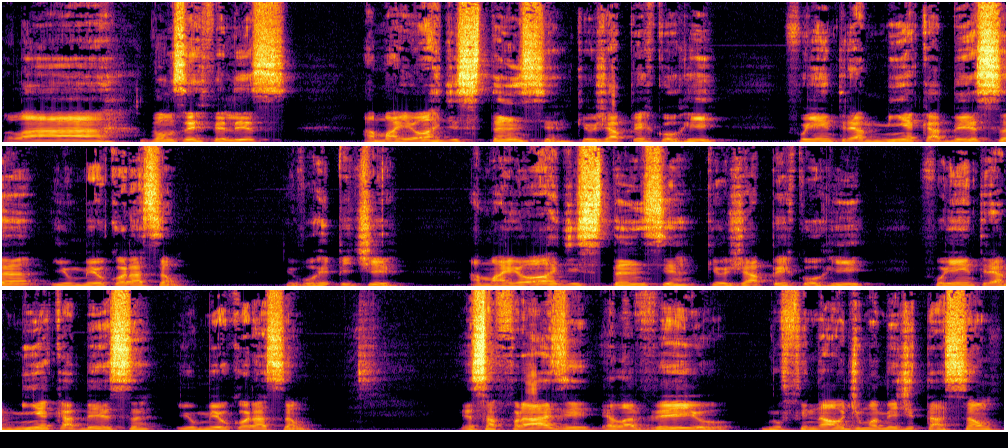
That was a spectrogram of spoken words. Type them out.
Olá, vamos ser felizes? A maior distância que eu já percorri foi entre a minha cabeça e o meu coração. Eu vou repetir. A maior distância que eu já percorri foi entre a minha cabeça e o meu coração. Essa frase, ela veio no final de uma meditação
